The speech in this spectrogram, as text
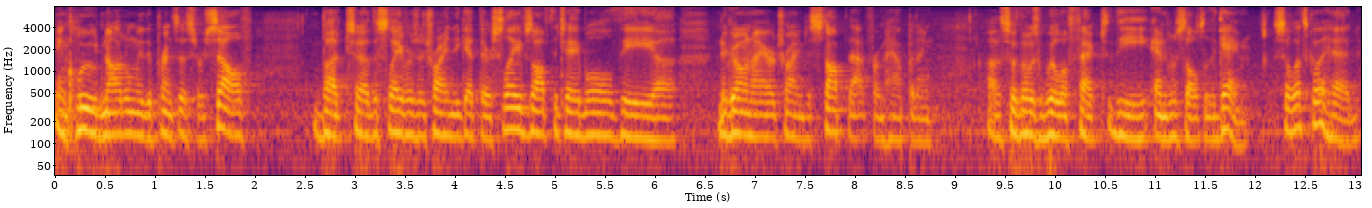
include not only the princess herself, but uh, the slavers are trying to get their slaves off the table. The uh, Ngoni are trying to stop that from happening. Uh, so those will affect the end result of the game. So let's go ahead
